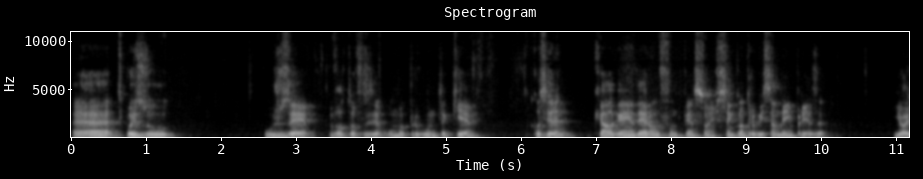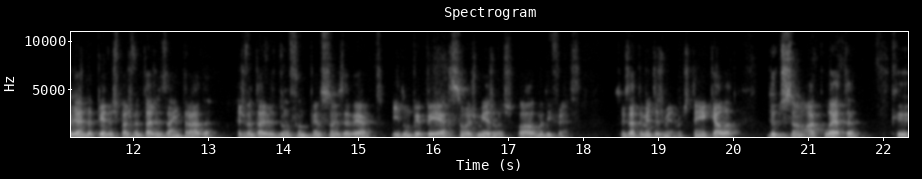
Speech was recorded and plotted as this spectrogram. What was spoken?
Uh, depois o, o José voltou a fazer uma pergunta que é, considerando que alguém adere a um fundo de pensões sem contribuição da empresa e olhando apenas para as vantagens à entrada, as vantagens de um fundo de pensões aberto e de um PPR são as mesmas ou há alguma diferença? São exatamente as mesmas. Tem aquela dedução à coleta que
